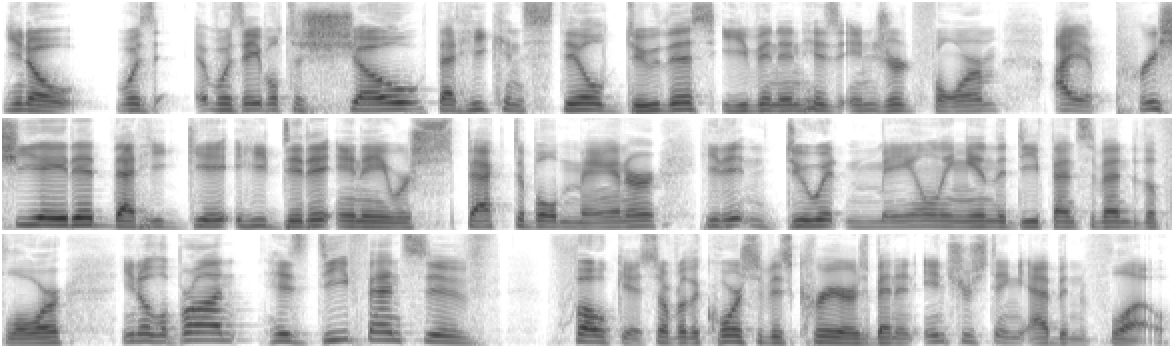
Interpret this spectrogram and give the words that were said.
you know, was was able to show that he can still do this even in his injured form. I appreciated that he get, he did it in a respectable manner. He didn't do it mailing in the defensive end of the floor. You know, LeBron, his defensive focus over the course of his career has been an interesting ebb and flow.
